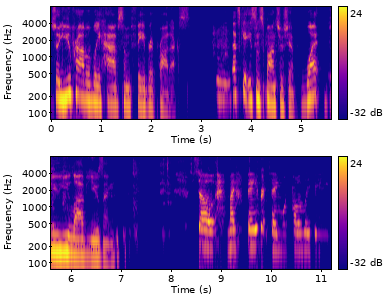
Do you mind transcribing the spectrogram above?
so you probably have some favorite products. Mhm. Let's get you some sponsorship. What do you love using? So my favorite thing would probably be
